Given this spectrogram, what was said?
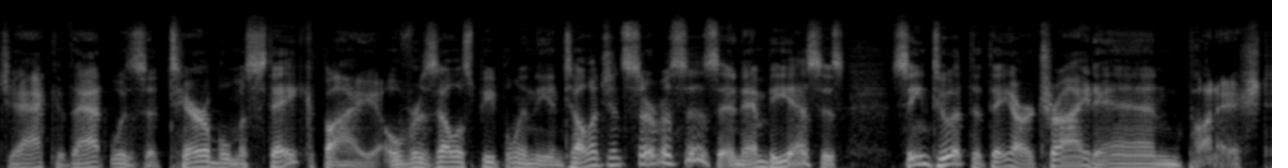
Jack, that was a terrible mistake by overzealous people in the intelligence services, and MBS has seen to it that they are tried and punished.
